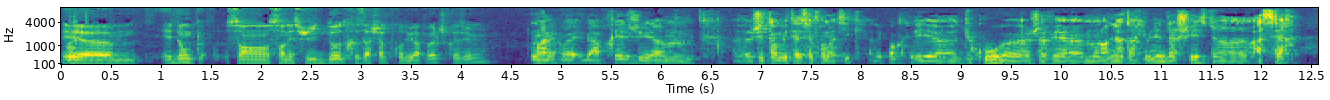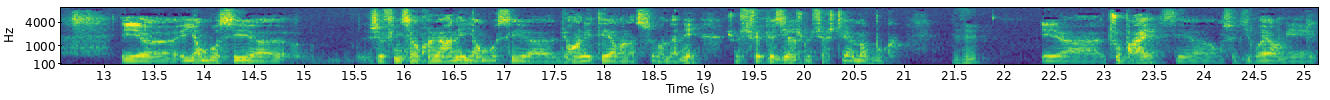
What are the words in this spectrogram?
Et, ouais. euh, et donc, s'en est suivi d'autres achats de produits Apple, je présume? Ouais, ouais. Ben après, j'ai, euh, euh, j'étais en BTS informatique à l'époque, et euh, du coup, j'avais mon ordinateur qui venait de lâcher, c'était un Acer, et ayant bossé je finissais en première année, ayant bossé euh, durant l'été avant la seconde année, je me suis fait plaisir, je me suis acheté un MacBook. Mm -hmm. Et euh, toujours pareil, c'est, euh, on se dit ouais, on est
